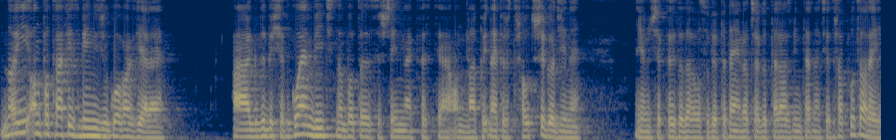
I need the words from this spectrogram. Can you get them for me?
No i on potrafi zmienić w głowach wiele. A gdyby się wgłębić, no bo to jest jeszcze inna kwestia, on najpierw trwał 3 godziny. Nie wiem, czy ktoś zadawał sobie pytanie, dlaczego teraz w internecie trwa półtorej.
